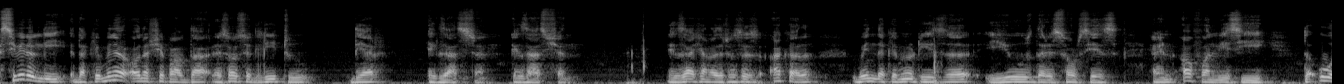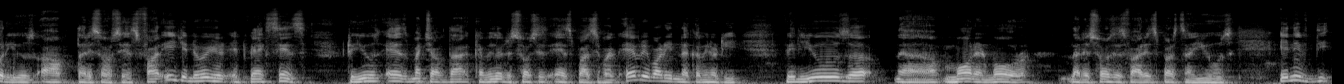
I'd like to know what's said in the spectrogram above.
Similarly, the communal ownership of the resources lead to their exhaustion. Exhaustion. Exhaustion of the resources occur when the communities uh, use the resources, and often we see the overuse of the resources. For each individual, it makes sense to use as much of the communal resources as possible. Everybody in the community will use uh, uh, more and more the resources for his personal use. And if the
